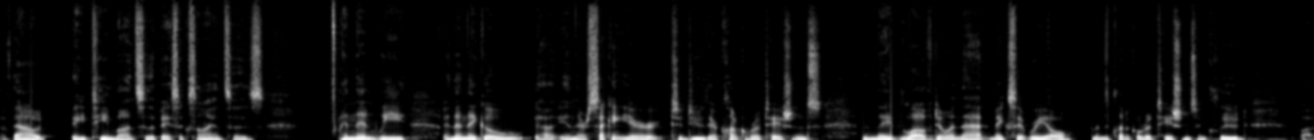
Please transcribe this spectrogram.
about 18 months of the basic sciences and then we and then they go uh, in their second year to do their clinical rotations and they love doing that makes it real I mean, the clinical rotations include uh,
